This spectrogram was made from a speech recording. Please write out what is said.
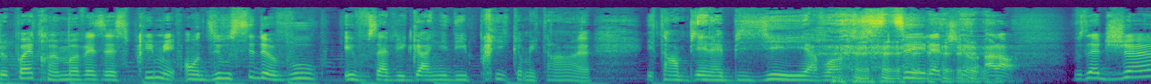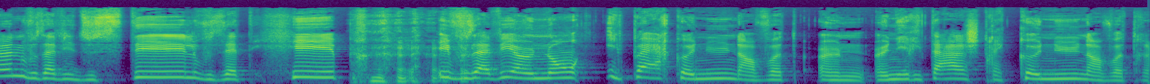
Je veux pas être un mauvais esprit, mais on dit aussi de vous, et vous avez gagné des prix comme étant, euh, étant bien habillé, avoir du style, etc. Alors, vous êtes jeune, vous avez du style, vous êtes hip, et vous avez un nom hyper connu dans votre, un, un héritage très connu dans votre,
